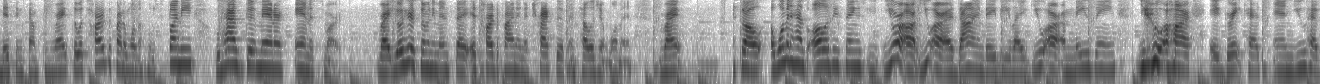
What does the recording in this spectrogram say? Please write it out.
missing something, right? So it's hard to find a woman who's funny, who has good manners, and is smart right? You'll hear so many men say it's hard to find an attractive, intelligent woman, right? So a woman has all of these things. You are you are a dime, baby. Like you are amazing. You are a great catch, and you have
